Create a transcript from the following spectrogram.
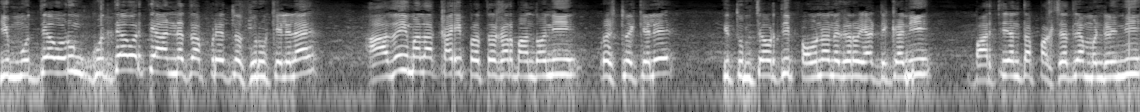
ही मुद्द्यावरून गुद्द्यावरती आणण्याचा प्रयत्न सुरू केलेला आहे. आजही मला काही पत्रकार बांधवांनी प्रश्न केले की तुमच्यावरती पवनानगर या ठिकाणी भारतीय जनता पक्षातल्या मंडळींनी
